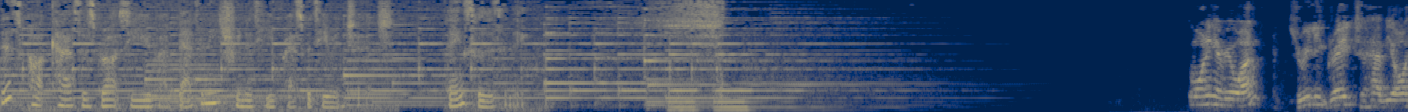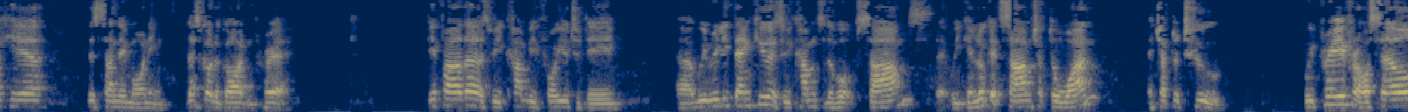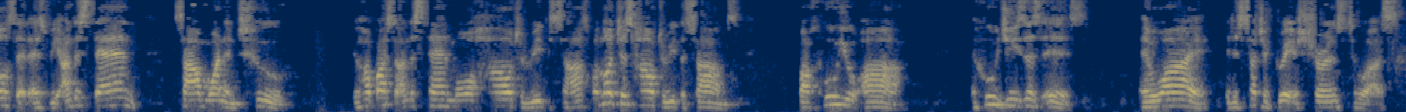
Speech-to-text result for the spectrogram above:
This podcast is brought to you by Bethany Trinity Presbyterian Church. Thanks for listening. Good morning, everyone. It's really great to have you all here this Sunday morning. Let's go to God in prayer. Dear Father, as we come before you today, uh, we really thank you as we come to the book of Psalms, that we can look at Psalm chapter 1 and chapter 2. We pray for ourselves that as we understand Psalm 1 and 2, you help us to understand more how to read the Psalms, but not just how to read the Psalms, but who you are and who Jesus is and why it is such a great assurance to us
